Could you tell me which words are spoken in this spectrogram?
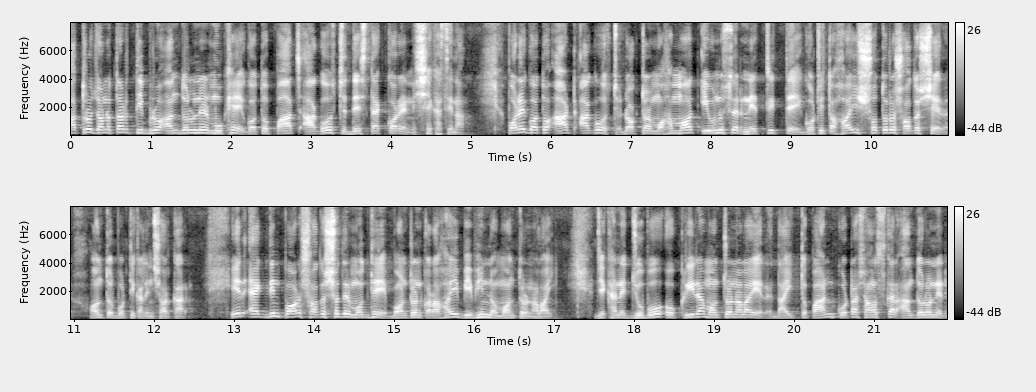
ছাত্র জনতার তীব্র আন্দোলনের মুখে গত পাঁচ আগস্ট দেশ ত্যাগ করেন শেখ হাসিনা। পরে গত আট আগস্ট ডক্টর মোহাম্মদ ইউনুসের নেতৃত্বে গঠিত হয় সতেরো সদস্যের অন্তর্বর্তীকালীন সরকার। এর একদিন পর সদস্যদের মধ্যে বন্টন করা হয় বিভিন্ন মন্ত্রণালয়, যেখানে যুব ও ক্রীড়া মন্ত্রণালয়ের দায়িত্ব পান কোটা সংস্কার আন্দোলনের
